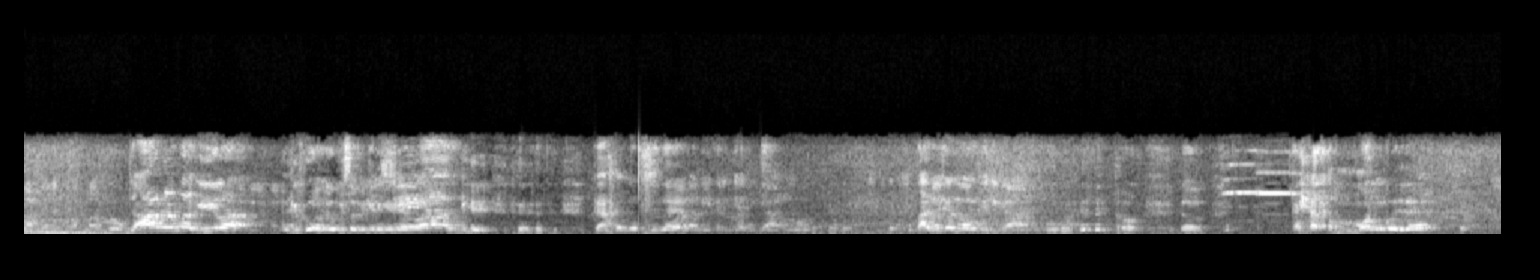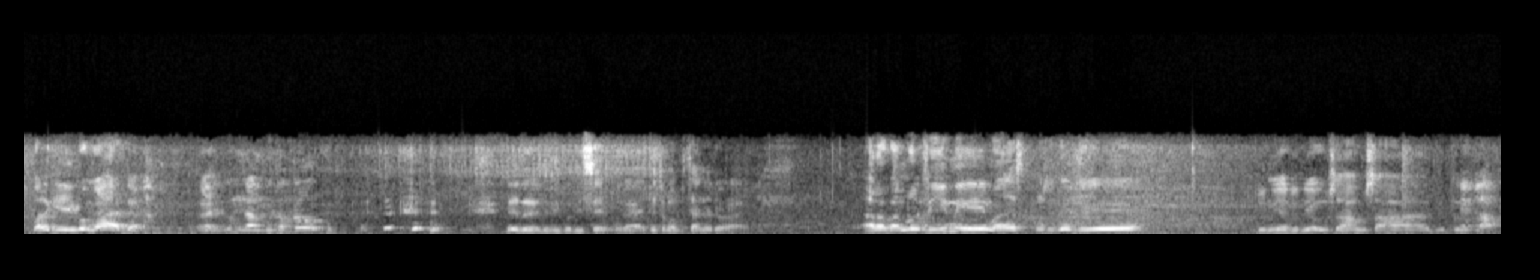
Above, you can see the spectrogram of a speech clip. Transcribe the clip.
April cepat meletup. Jangan lah gila. Gua gak bisa bikin ginian lagi. Kagak Gua maksudnya. lagi kerja diganggu. Tadi kan lagi diganggu. tuh, tuh. Kayak temon gua jadi. Lagi gua nggak ada. Itu mengganggu dong, Bro. Itu jadi body shape. Enggak, itu cuma bercanda doang. Harapan lu di ini, Mas. Maksudnya di dunia-dunia usaha-usaha gitu. Ini gelap.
